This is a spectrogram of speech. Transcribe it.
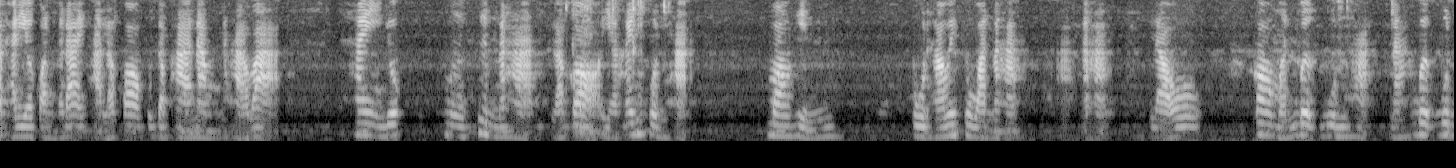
าถาเดียวก่อนก็ได้ค่ะ แล้วก็ครูจะพานำนะคะว่าให้ยกมือขึ้นนะคะ แล้วก็อยากให้ทุกคนค่ะ มองเห็นปู่ท้าวเวสสุวรรณนะคะอะนะคะ แล้วก็เหมือนเบิกบุญค่ะนะเบิกบุญ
